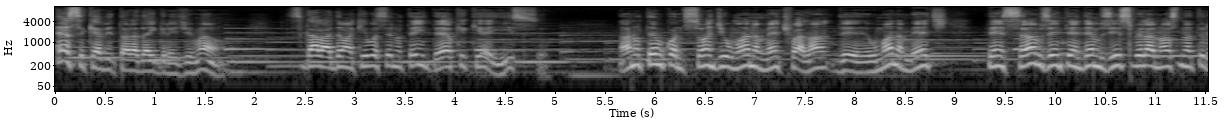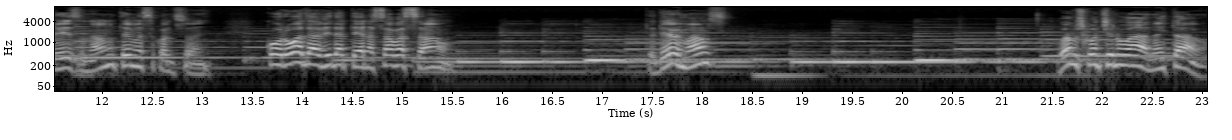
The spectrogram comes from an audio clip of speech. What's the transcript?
Essa que é a vitória da igreja, irmão. Esse galardão aqui você não tem ideia o que, que é isso. Nós não temos condições de humanamente falando, de humanamente pensamos e entendemos isso pela nossa natureza. Não, não temos essas condições. Coroa da vida eterna, salvação. Entendeu, irmãos? Vamos continuando, então.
